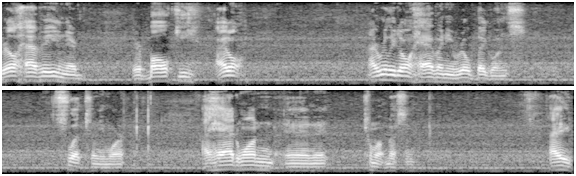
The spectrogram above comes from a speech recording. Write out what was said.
real heavy and they're they're bulky. I don't. I really don't have any real big ones slips anymore. I had one and it come up missing. I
